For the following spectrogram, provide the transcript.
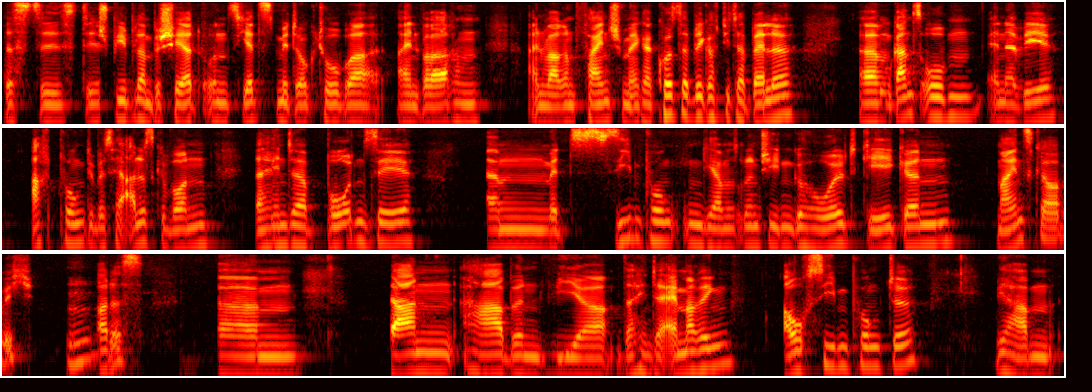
das, das, der Spielplan beschert uns jetzt Mitte Oktober einen wahren, einen wahren Feinschmecker. Kurzer Blick auf die Tabelle. Ähm, ganz oben NRW, acht Punkte, bisher alles gewonnen. Dahinter Bodensee ähm, mit sieben Punkten, die haben uns unentschieden geholt gegen Mainz, glaube ich, mhm. war das. Ähm, dann haben wir dahinter Emmering, auch sieben Punkte. Wir haben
